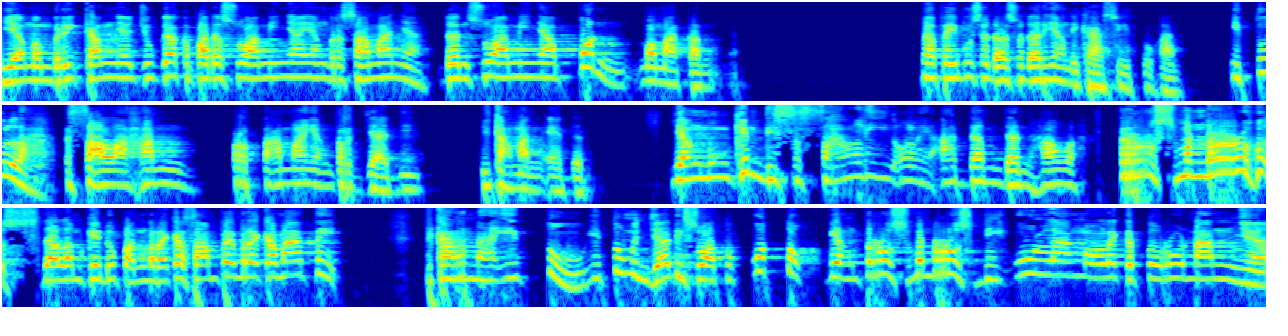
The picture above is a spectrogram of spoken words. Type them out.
Ia memberikannya juga kepada suaminya yang bersamanya. Dan suaminya pun memakannya. Bapak ibu saudara-saudari yang dikasih Tuhan. Itulah kesalahan pertama yang terjadi di Taman Eden. Yang mungkin disesali oleh Adam dan Hawa. Terus menerus dalam kehidupan mereka sampai mereka mati. Karena itu, itu menjadi suatu kutuk yang terus menerus diulang oleh keturunannya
